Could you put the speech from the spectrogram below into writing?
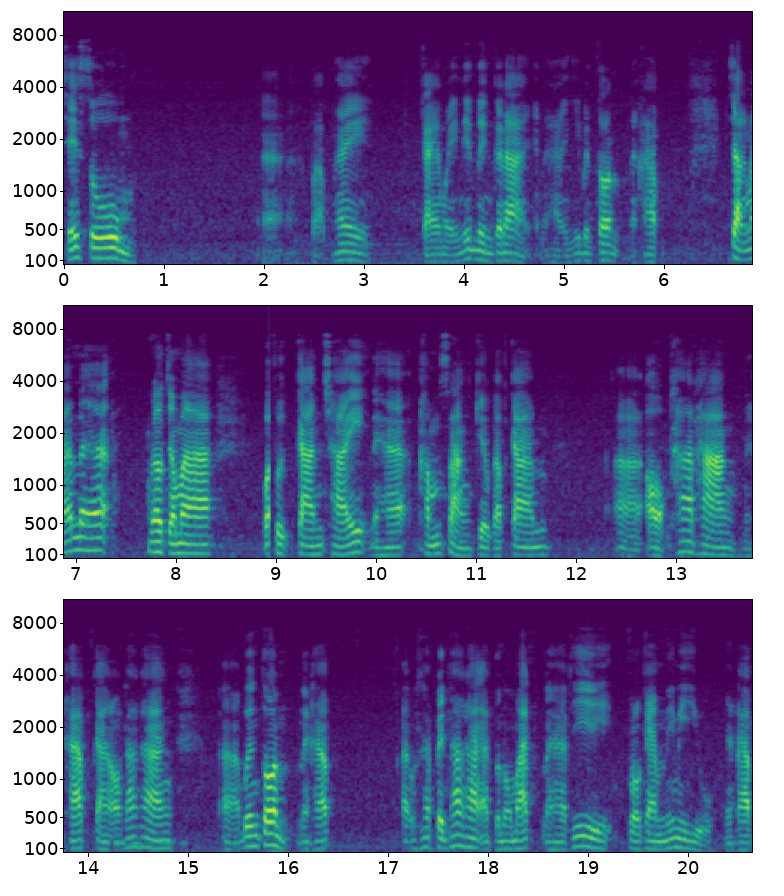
ใช้ซูมปรับให้ ไกลมาอีกนิดนึงก็ได้นะฮะอย่างนี้เป็นต้นนะครับ จากนั้นนะฮะเราจะมาฝึกการใช้นะฮะคำสั่งเกี่ยวกับการอาออกท่าทางนะครับ การออกท่าทางาเบื้องต้นนะครับเป็นท่าทางอัตโนมัตินะฮะที่โปรแกรมนี้มีอยู่นะครับ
